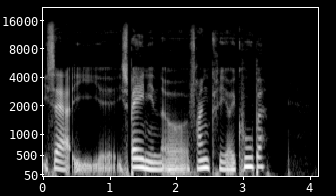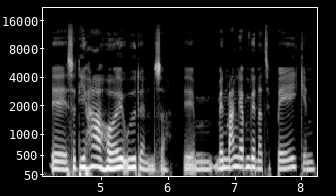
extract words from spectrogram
især i, øh, i Spanien og Frankrig og i Cuba. Så de har høje uddannelser. Men mange af dem vender tilbage igen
